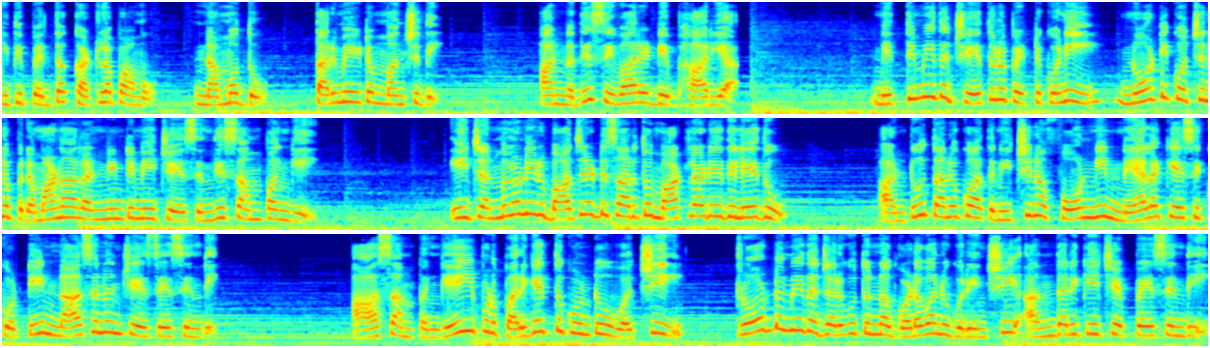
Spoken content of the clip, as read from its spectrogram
ఇది పెద్ద కట్లపాము. నమ్మొద్దు. తరిమేయటం మంచిది అన్నది శివారెడ్డి భార్య. నెత్తిమీద చేతులు పెట్టుకుని నోటికొచ్చిన ప్రమాణాలన్నింటినీ చేసింది సంపంగి. ఈ జన్మలో నేను బాజిరెడ్డి సారుతో మాట్లాడేది లేదు అంటూ తనకు అతనిచ్చిన ఫోన్ని నేలకేసి కొట్టి నాశనం చేసేసింది. ఆ సంపంగే ఇప్పుడు పరిగెత్తుకుంటూ వచ్చి రోడ్డు మీద జరుగుతున్న గొడవను గురించి అందరికీ చెప్పేసింది.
